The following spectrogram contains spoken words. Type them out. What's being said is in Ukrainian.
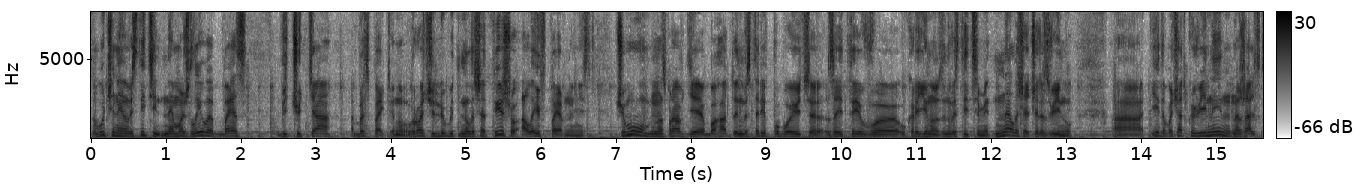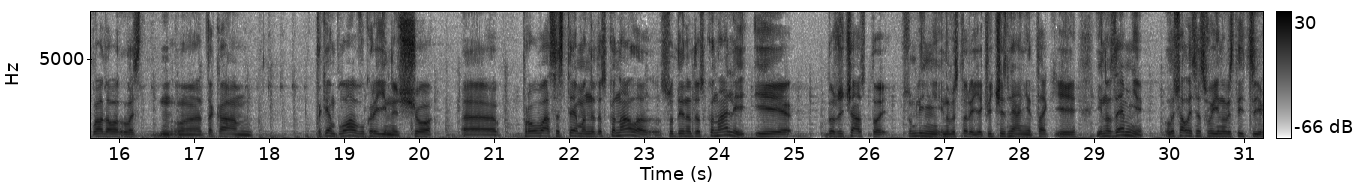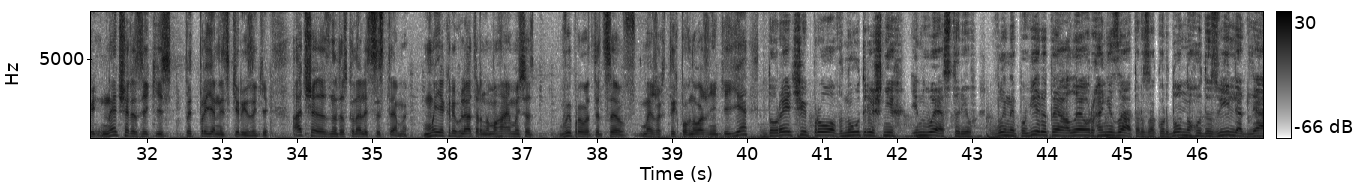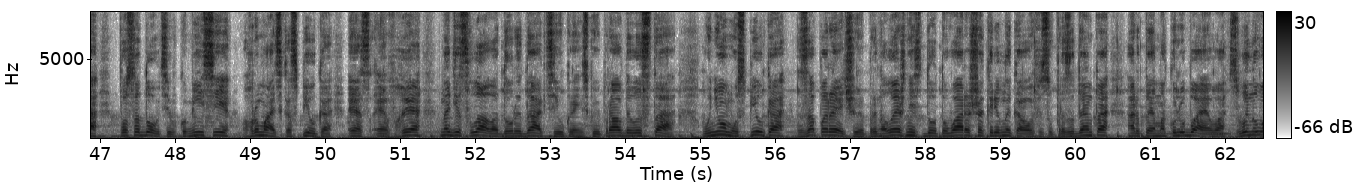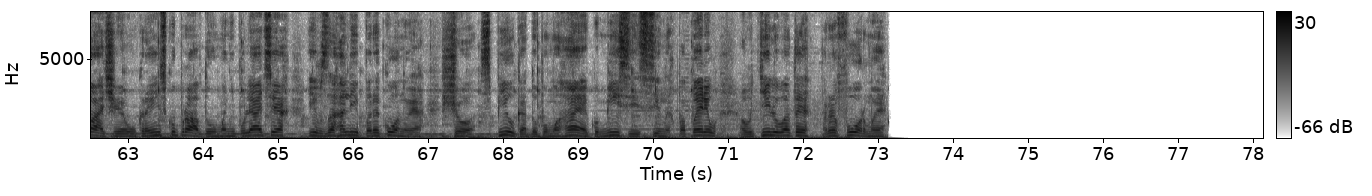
Залучення інвестицій неможливе без відчуття безпеки. Ну гроші любить не лише тишу, але й впевненість. Чому насправді багато інвесторів побоюються зайти в Україну з інвестиціями не лише через війну. А, І до початку війни, на жаль, складалась е, така таке амплуа в Україні, що е, правова система недосконала, суди недосконалі, і дуже часто сумлінні інвестори, як вітчизняні, так і іноземні, лишалися свої інвестиції не через якісь підприємницькі ризики, а через недосконалість системи. Ми, як регулятор, намагаємося виправити це в межах тих повноважень, які є, До речі, про внутрішніх інвесторів. Ви не повірите, але організатор закордонного дозвілля для посадовців комісії, громадська спілка СФГ, надіслала до редакції Української правди листа. У ньому спілка заперечує приналежність до товариша керівника офісу президента Артема Колюбаєва, звинувачує українську правду у маніпуляціях і, взагалі, переконує, що спілка допомагає комісії з цінних паперів втілювати реформи.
